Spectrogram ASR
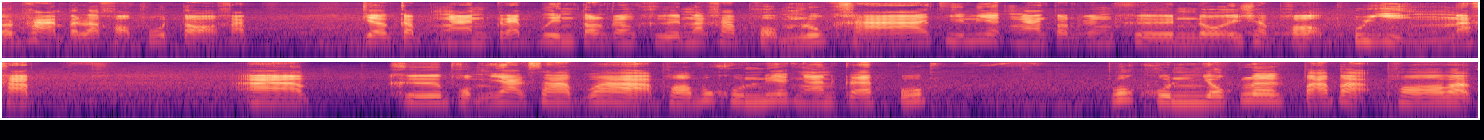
รถผ่านไปแล้วขอพูดต่อครับ เกี่ยวกับงาน Grab Win ตอนกลางคืนนะครับ ผมลูกค้าที่เรียกงานตอนกลางคืน โดยเฉพาะผู้หญิงนะครับ อ่าคือผมอยากทราบว่าพอพวกคุณเรียกงาน Grab ปุ๊บพวกคุณยกเลิกปั๊บอะพอแบบ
